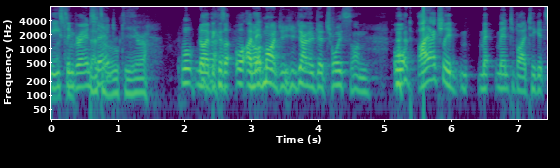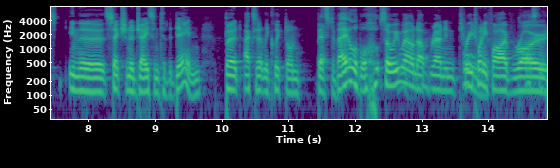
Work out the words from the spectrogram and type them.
Eastern Oh, that's a Grandstand. rookie error. well, no, because I, well, I oh, meant, mind you, you don't get choice on. well, I actually me- meant to buy tickets in the section adjacent to the den, but accidentally clicked on best available. So we wound up round in 325 row.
